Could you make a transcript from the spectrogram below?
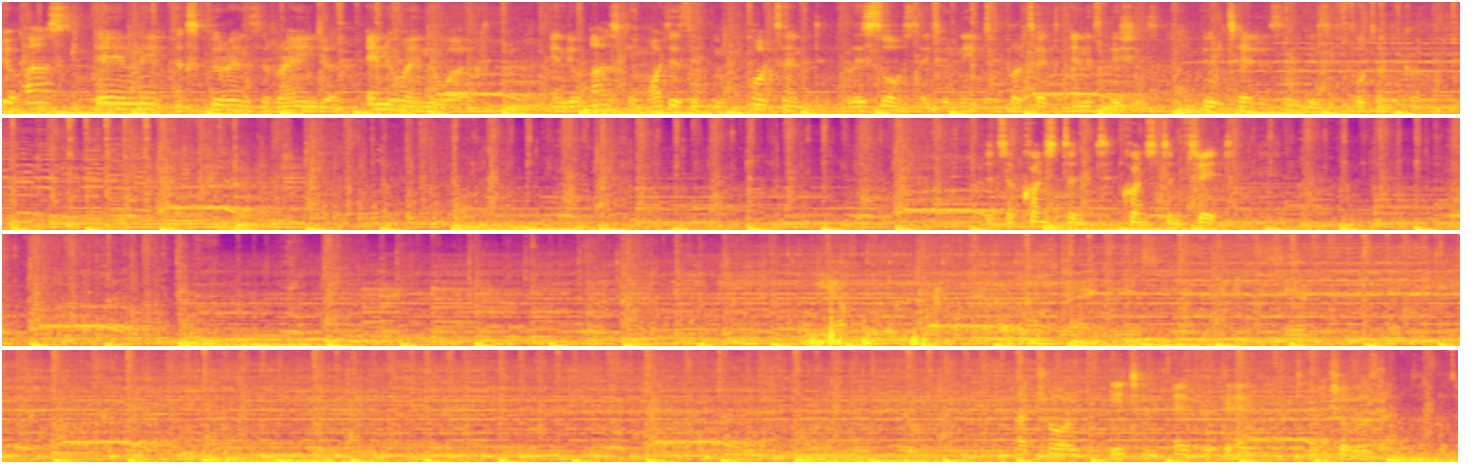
you ask any experienced ranger anywhere in the world and you ask him what is the important resource that you need to protect any species, he will tell you is the foot on the ground. It's a constant, constant threat. Patrol each and every day. To make sure those animals are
